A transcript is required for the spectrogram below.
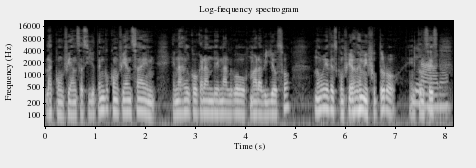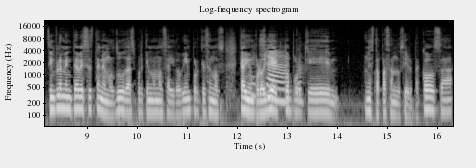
la confianza. Si yo tengo confianza en, en algo grande, en algo maravilloso, no voy a desconfiar de mi futuro. Entonces, Claro. simplemente a veces tenemos dudas porque no nos ha ido bien, porque se nos cae un Exacto. proyecto, porque está pasando cierta cosa.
